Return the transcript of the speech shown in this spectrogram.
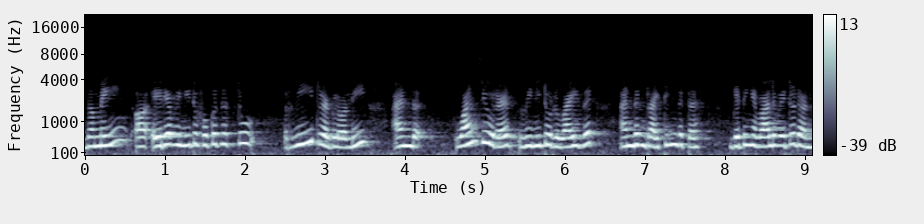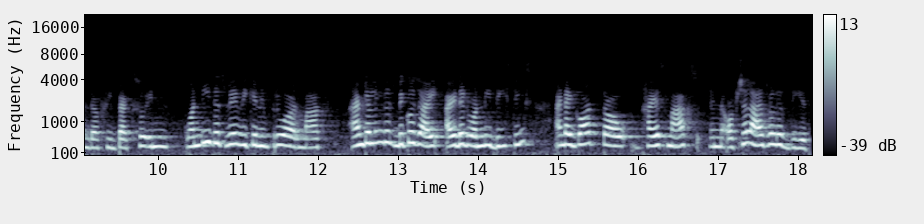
the main uh, area we need to focus is to read regularly and once you read we need to revise it and then writing the test getting evaluated and uh, feedback. So in only this way we can improve our marks. I'm telling this because i i did only these things and i got uh, highest marks in optional as well as gs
